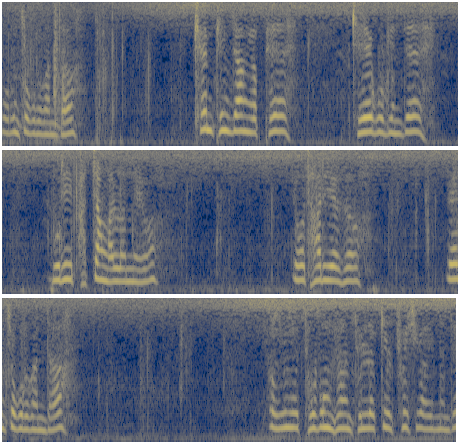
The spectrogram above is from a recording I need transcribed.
오른쪽으로 간다. 캠핑장 옆에 계곡인데 물이 바짝 말랐네요. 요 다리에서 왼쪽으로 간다. 여기 도봉산 둘레길 표시가 있는데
